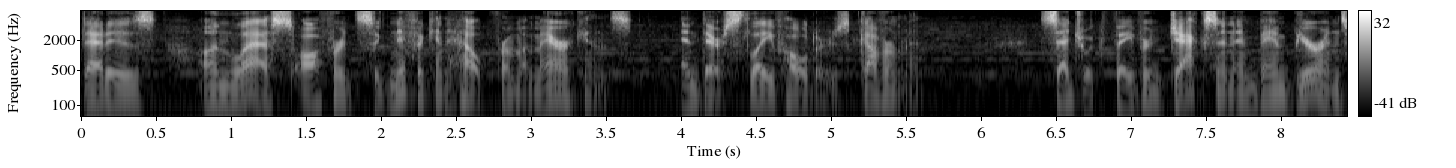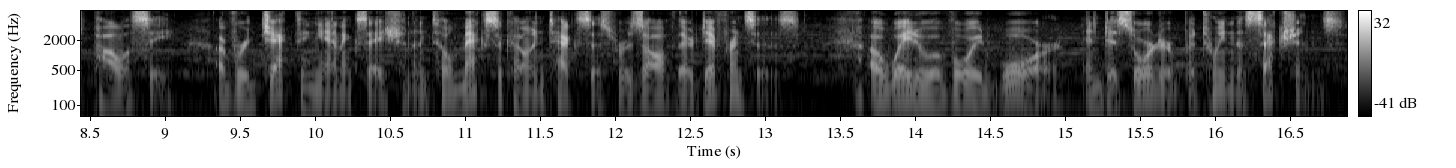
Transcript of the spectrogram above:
That is, unless offered significant help from Americans and their slaveholders' government. Sedgwick favored Jackson and Van Buren's policy of rejecting annexation until Mexico and Texas resolved their differences, a way to avoid war and disorder between the sections.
